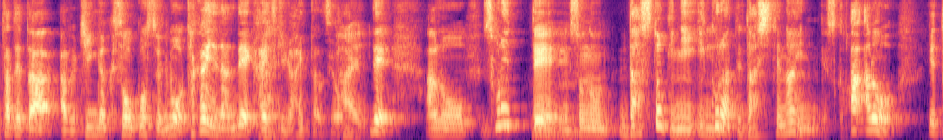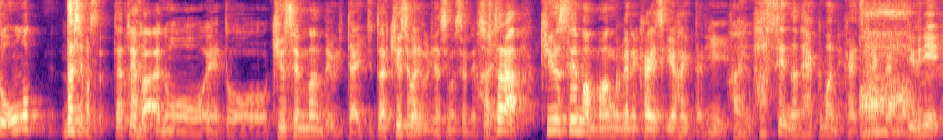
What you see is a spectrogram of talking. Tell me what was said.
建てたあの金額総コストよりも高い値段で買い付けが入ったんですよ。はいはいで、あの、それって、うんその、出すときにいくらって出してないんですか、あ、あの、えっと、思っ出してます。例えば、はあの、えっと、9000万で売りたいって言ったら9000万で売り出しますよね。はいそしたら、9000万満額で買い付けが入ったり、はい8700万で買い付けが入ったりっていうふうに、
